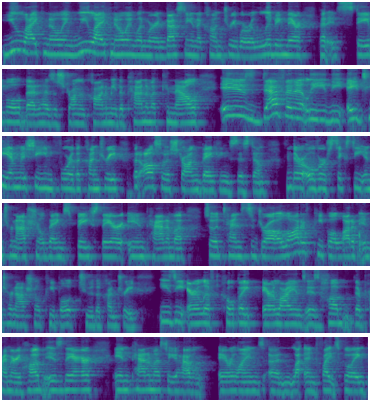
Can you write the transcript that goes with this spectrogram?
You like knowing, we like knowing when we're investing in a country where we're living there that it's stable, that it has a strong economy. The Panama Canal is definitely the ATM machine for the country, but also a strong banking system. I think there are over 60 international banks based there in Panama. So it tends to draw a lot of people, a lot of international people to the country. Easy Airlift Copa Airlines is hub, the primary hub is there in Panama. So you have airlines and, and flights going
